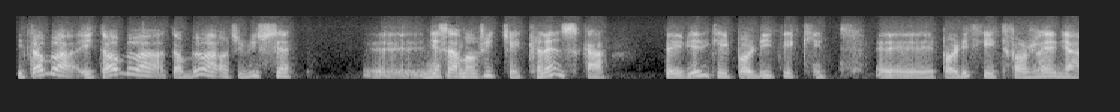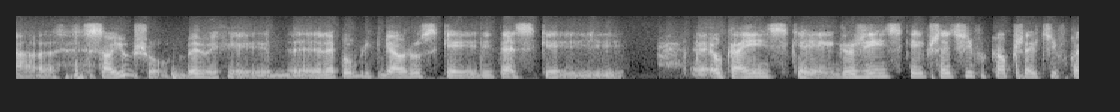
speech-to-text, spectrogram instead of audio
I to była, i to była, to była oczywiście niesamowicie klęska tej wielkiej polityki, y, polityki tworzenia sojuszu byłych y, republik białoruskiej, litewskiej, ukraińskiej, gruzińskiej przeciwko, przeciwko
